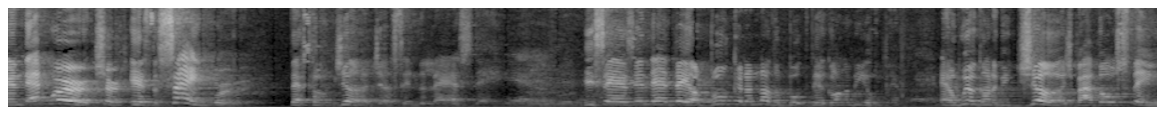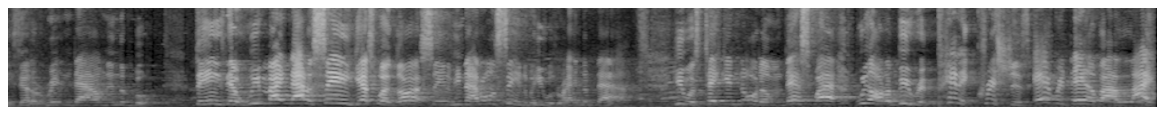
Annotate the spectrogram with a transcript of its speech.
And that word, church, is the same word that's going to judge us in the last day. He says in that day, a book and another book, they're going to be open. And we're going to be judged by those things that are written down in the book. Things that we might not have seen. Guess what? God seen them. He not only seen them, but he was writing them down. He was taking note of them. That's why we ought to be repentant Christians every day of our life.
